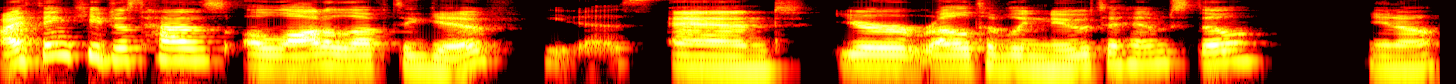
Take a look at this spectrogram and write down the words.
I think he just has a lot of love to give, He does. and you're relatively new to him still. You know,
